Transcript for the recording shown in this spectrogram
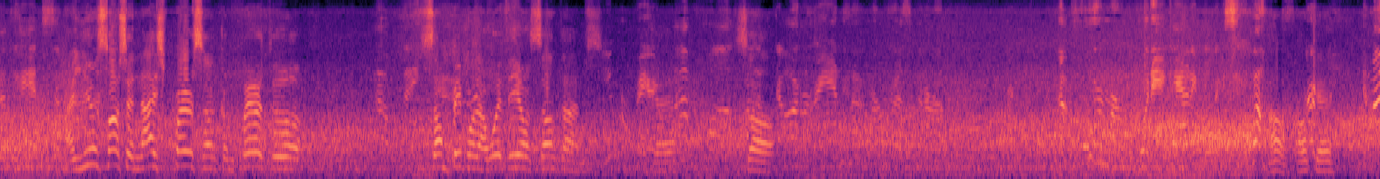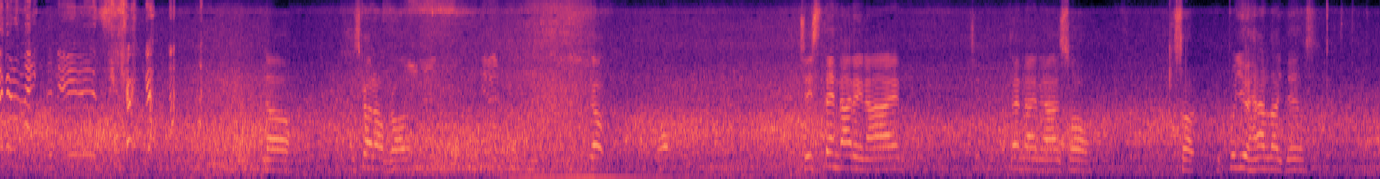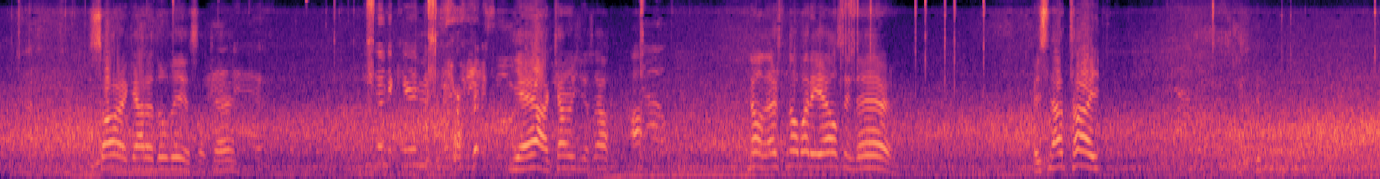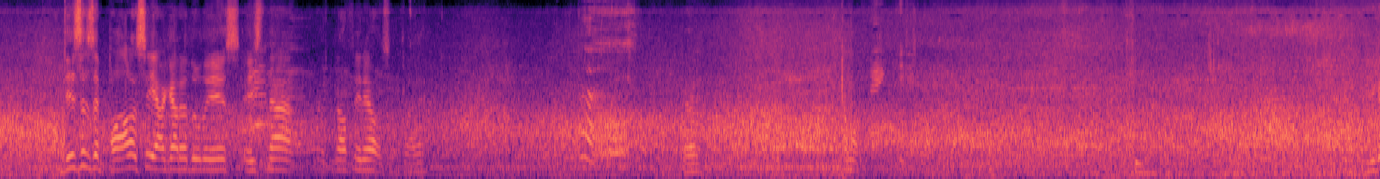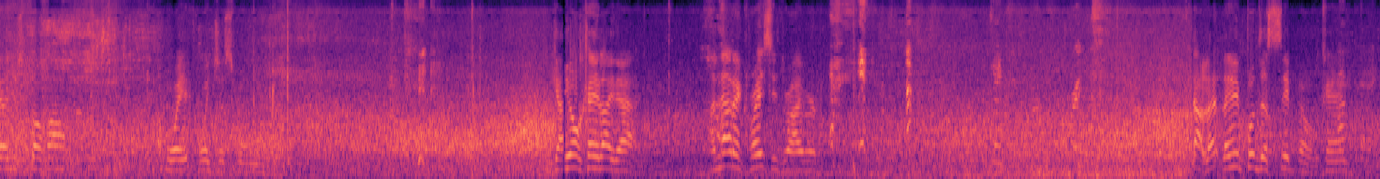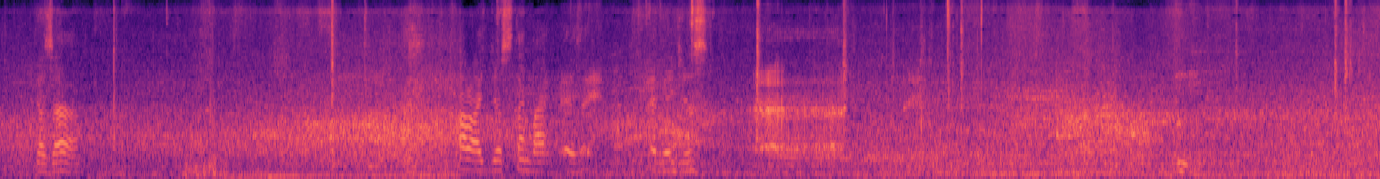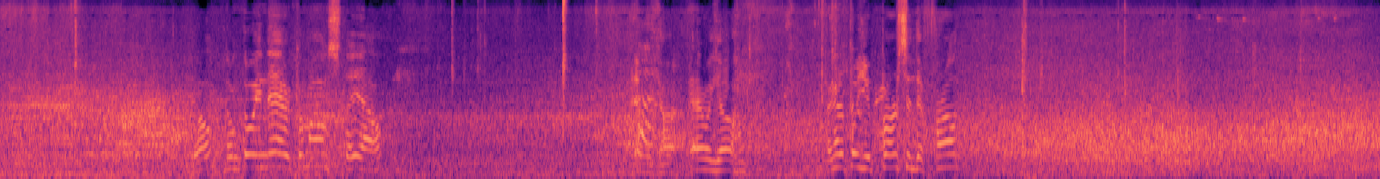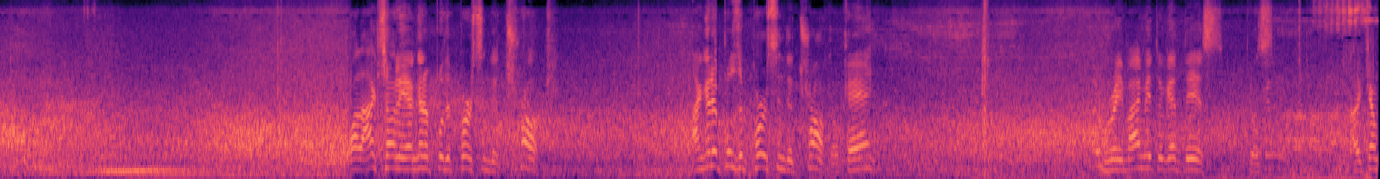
I've had some. And you're such a nice person compared to Oh, some you. people that we deal sometimes. You were very Okay. helpful. So- daughter and her, her husband are not former Gwinnett County police. Oh, okay. Am I going to make the news? No. What's going on, brother? Go. Go. She's 1099. 1099, so so you put your hand like this. Sorry, I gotta do this, okay? you going to carry my purse? Yeah, I carry yourself. No. No, there's nobody else in there. It's not tight. this is a policy. I gotta do this. It's not nothing else. Okay. Okay. Come on. Thank you. Got your stuff on? Wait, wait just one minute. You okay like that? I'm not a crazy driver. Now let, let me put the seatbelt, okay? Okay. Because, uh, all right, just stand by. And they just, well, go in there. Come on, stay out. There we go. There we go. I'm gonna put your purse in the front. Well, actually, I'm gonna put the purse in the trunk. I'm gonna put the purse in the trunk, okay? Remind me to get this, because I can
